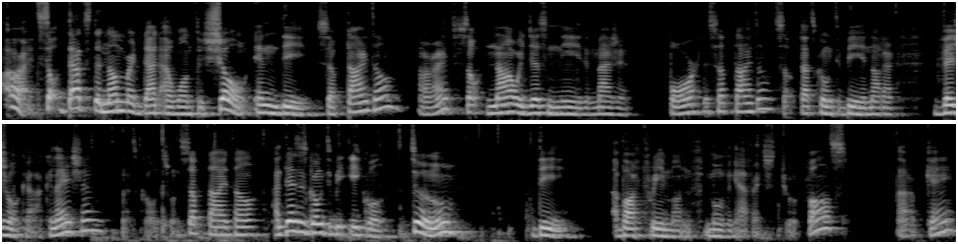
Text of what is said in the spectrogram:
All right, so that's the number that I want to show in the subtitle. All right, so now we just need a measure for the subtitle. So that's going to be another visual calculation. Let's call this one subtitle. And this is going to be equal to the above three month moving average true or false. Okay.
